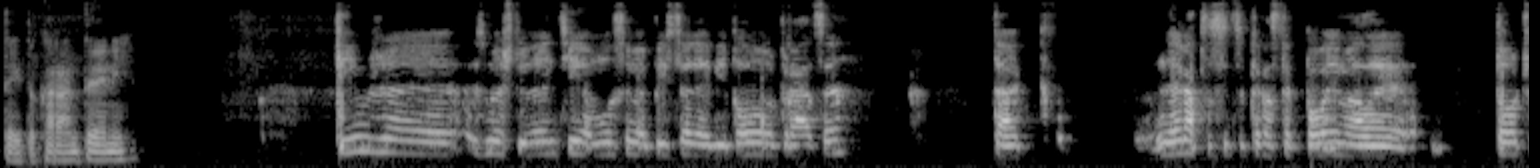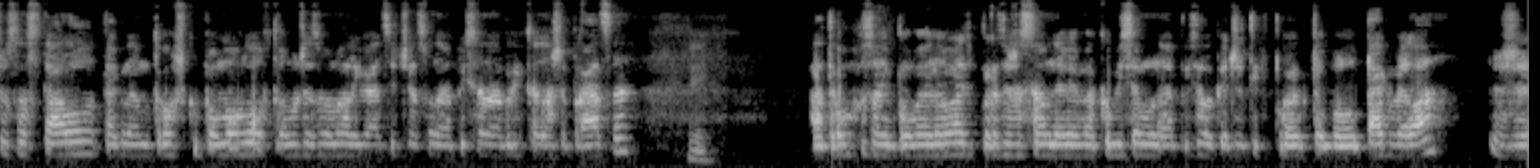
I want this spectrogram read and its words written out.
tejto karantény? Tým, že sme študenti a musíme písať aj diplomové práce, tak nerad to síce teraz tak poviem, ale to, čo sa stalo, tak nám trošku pomohlo v tom, že sme mali viacej času napísať napríklad naše práce Hej. a trochu sa im povenovať, pretože sám neviem, ako by som mu napísal, keďže tých projektov bolo tak veľa, že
